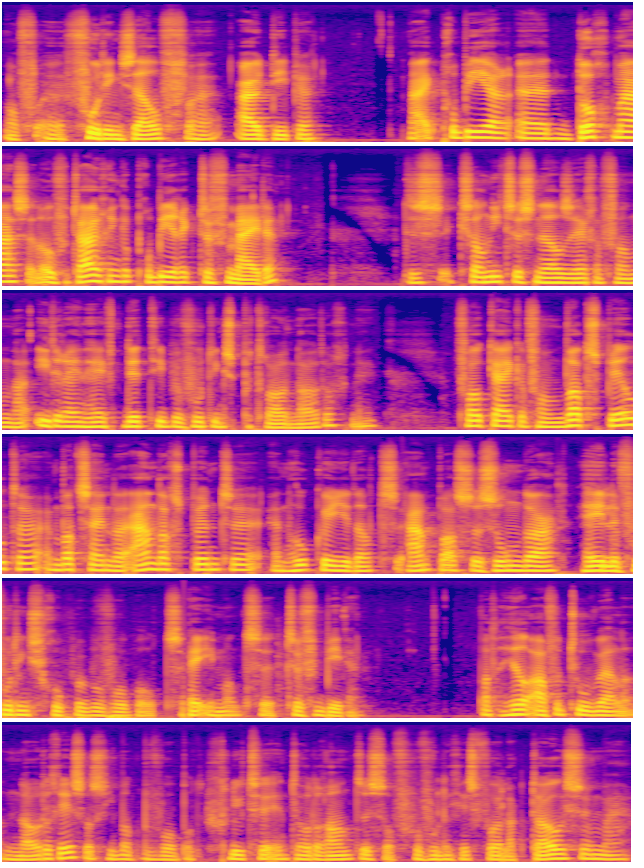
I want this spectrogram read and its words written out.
of uh, voeding zelf uitdiepen. Maar ik probeer dogma's en overtuigingen probeer ik te vermijden. Dus ik zal niet zo snel zeggen van nou, iedereen heeft dit type voedingspatroon nodig. Nee. Vooral kijken van wat speelt er en wat zijn de aandachtspunten en hoe kun je dat aanpassen zonder hele voedingsgroepen bijvoorbeeld bij iemand te verbieden. Wat heel af en toe wel nodig is als iemand bijvoorbeeld glutenintolerant is of gevoelig is voor lactose, maar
